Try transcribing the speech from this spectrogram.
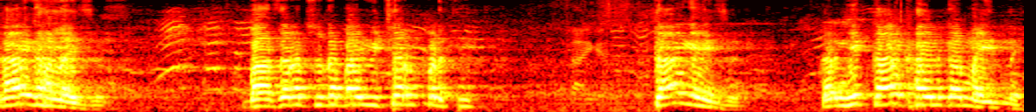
काय घालायचं? बाजारात सुद्धा बाई विचार पडते. काय घ्यायचं? कारण हे काय खाईल काय माहीत नाही.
